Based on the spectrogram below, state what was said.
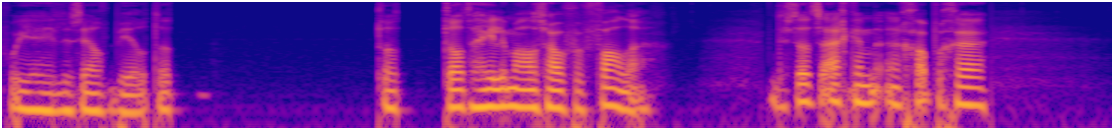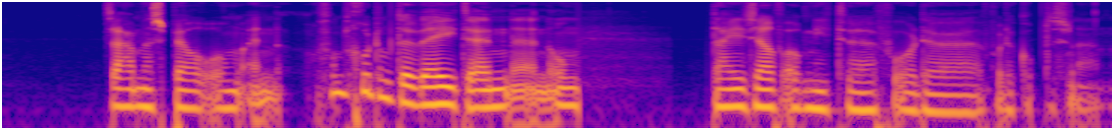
voor je hele zelfbeeld. Dat, dat dat helemaal zou vervallen. Dus dat is eigenlijk een, een grappige samenspel om. En soms goed om te weten en, en om daar jezelf ook niet uh, voor, de, voor de kop te slaan.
